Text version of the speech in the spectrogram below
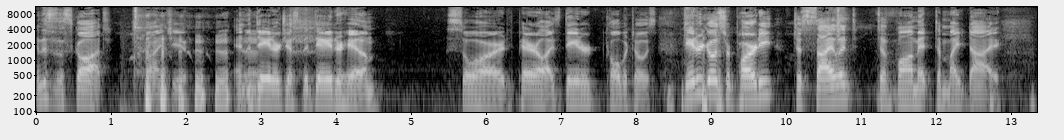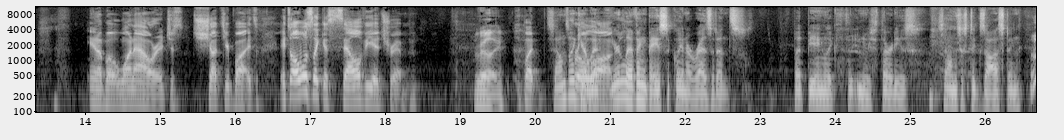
And this is a Scot, mind you. And the dater just the dater hit him so hard, paralyzed. Dater comatose. Dater goes from party to silent to vomit to might die in about one hour. It just shuts your body. It's it's almost like a salvia trip, Really? but Sounds like you're, li- you're living basically in a residence, but being like th- in your 30s. Sounds just exhausting.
